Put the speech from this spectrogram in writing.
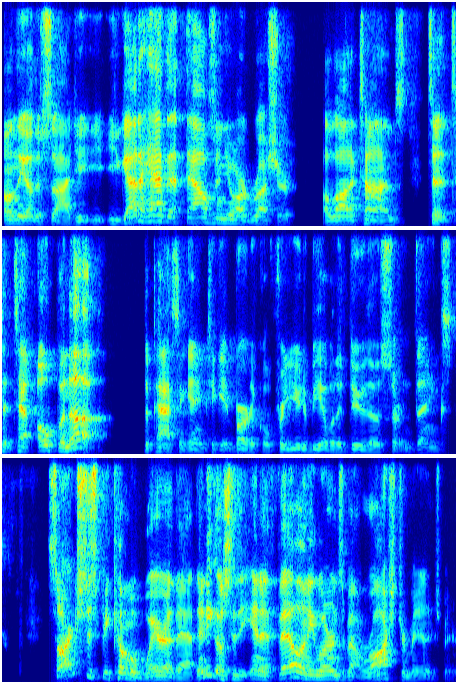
on the other side. You, you got to have that thousand yard rusher a lot of times to, to, to open up the passing game to get vertical for you to be able to do those certain things. Sark's just become aware of that. Then he goes to the NFL and he learns about roster management.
